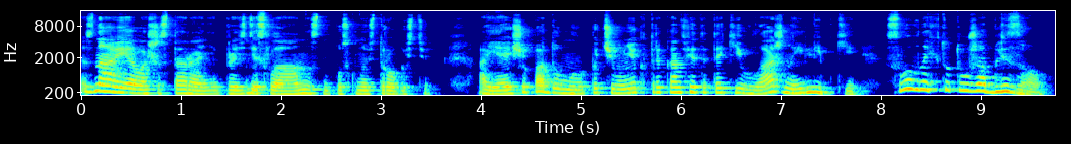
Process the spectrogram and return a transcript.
«Знаю я ваши старания», – произнесла Анна с напускной строгостью. А я еще подумаю, почему некоторые конфеты такие влажные и липкие, словно их кто-то уже облизал.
